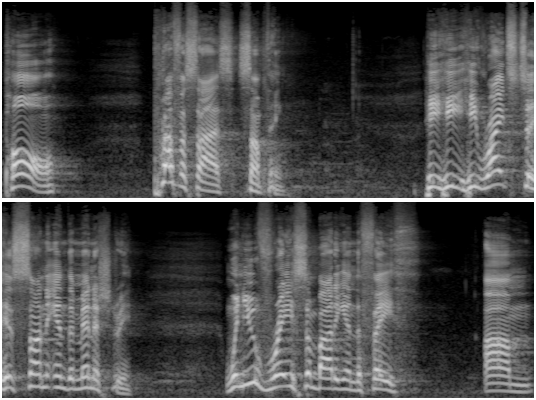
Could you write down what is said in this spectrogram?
Paul prophesies something. He, he, he writes to his son in the ministry. When you've raised somebody in the faith, um,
